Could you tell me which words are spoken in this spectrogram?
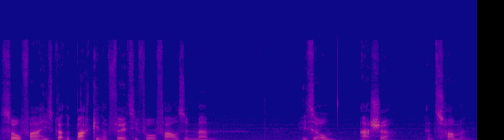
So far he's got the backing of 34,000 men. His own, Asha and Tommen.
